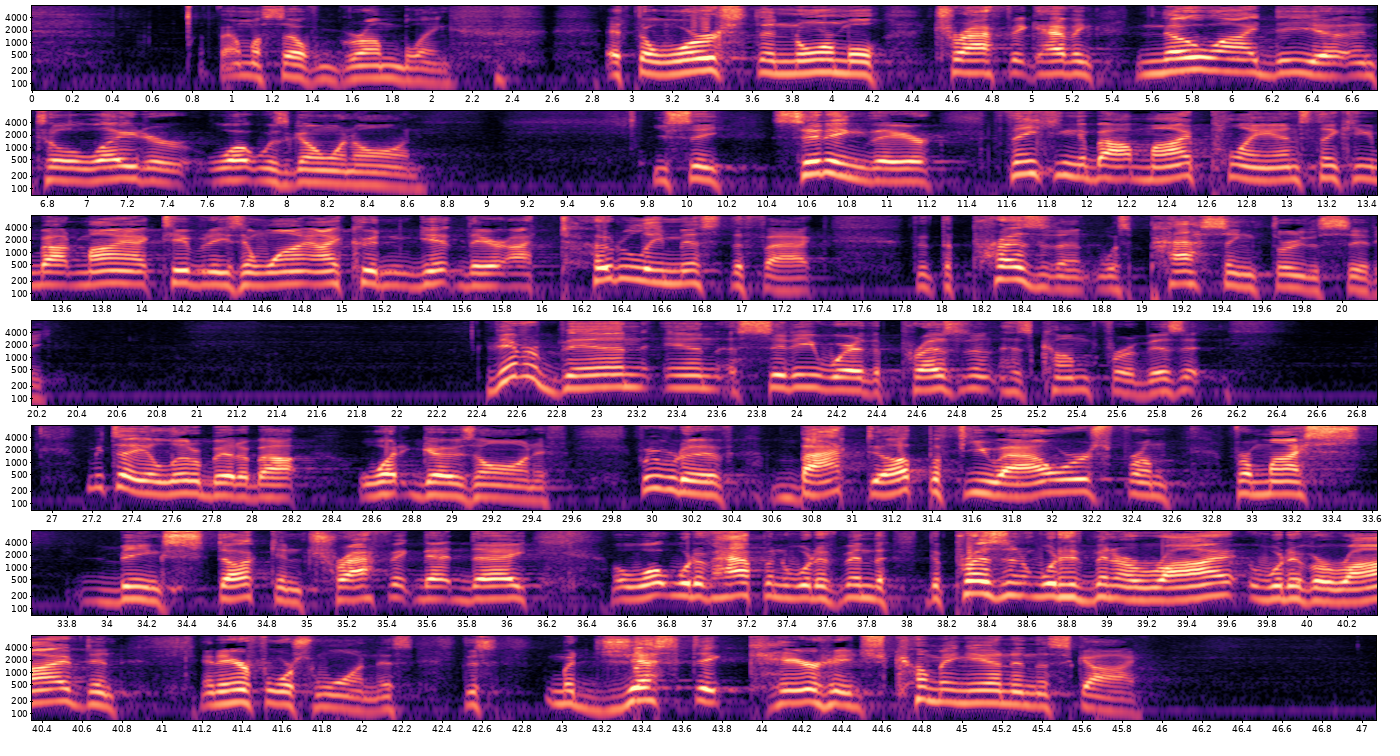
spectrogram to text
I found myself grumbling at the worse than normal traffic, having no idea until later what was going on. You see, sitting there, thinking about my plans, thinking about my activities, and why I couldn't get there, I totally missed the fact that the president was passing through the city. Have you ever been in a city where the president has come for a visit? Let me tell you a little bit about what goes on. If, if we were to have backed up a few hours from, from my being stuck in traffic that day, what would have happened would have been the, the president would have, been arri- would have arrived in, in Air Force One, this, this majestic carriage coming in in the sky.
